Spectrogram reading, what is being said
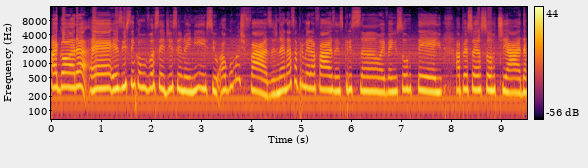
Agora, é, existem, como você disse no início, algumas fases, né? Nessa primeira fase, a inscrição, aí vem o sorteio, a pessoa é sorteada.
